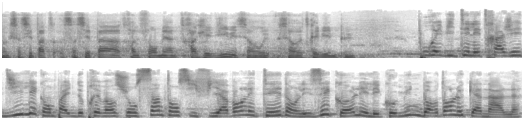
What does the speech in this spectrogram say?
Donc ça ne s'est pas, transformé en tragédie mais ça, ça aurait très bien pu. Pour éviter les tragédies, les campagnes de prévention s'intensifient avant l'été dans les écoles et les communes bordant le canal.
